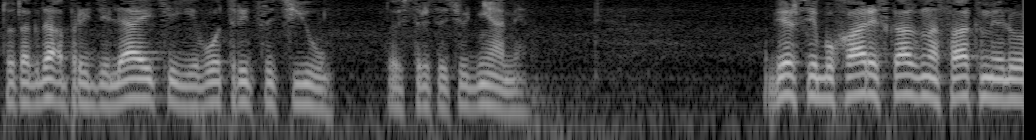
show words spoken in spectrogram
то тогда определяйте его тридцатью, то есть тридцатью днями. В версии Бухари сказано «Факмилю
